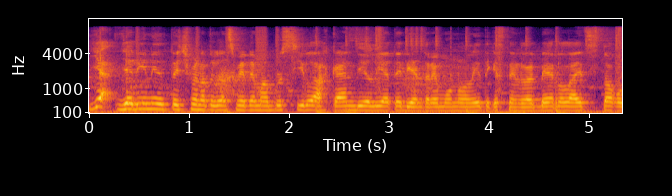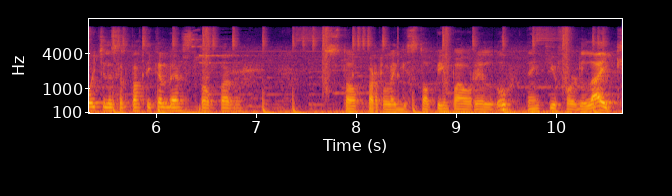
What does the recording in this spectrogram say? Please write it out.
Ya, jadi ini attachment atau gunsmith yang bro silahkan dilihat ya di antara monolithic, standard barrel, light stock, which laser tactical dan stopper stopper lagi stopping power rail. Uh, thank you for the like.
